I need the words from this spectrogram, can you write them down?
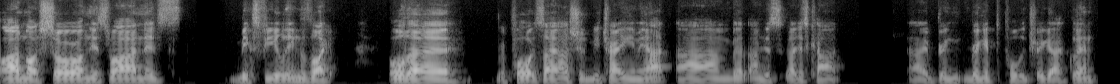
I'm not sure on this one. It's mixed feelings. Like all the reports say, I should be trading him out, um, but I'm just I just can't bring bring it to pull the trigger. Glenn.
